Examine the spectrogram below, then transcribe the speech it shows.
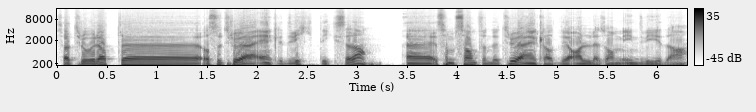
Så jeg tror at uh, Og så tror jeg egentlig det viktigste, da. Uh, som samfunn det tror jeg egentlig at vi alle som individer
